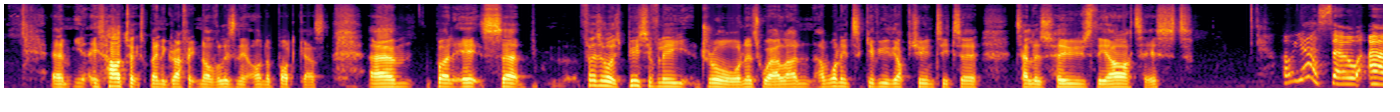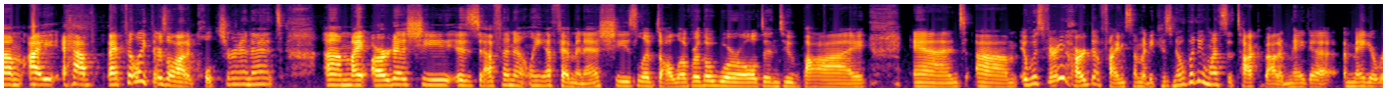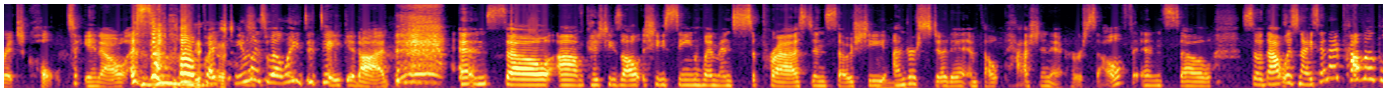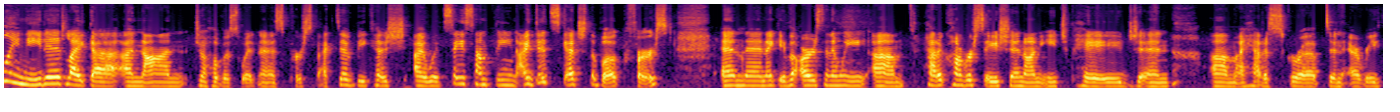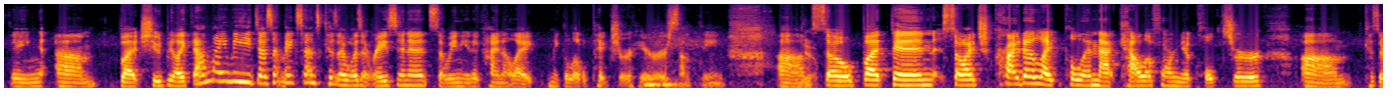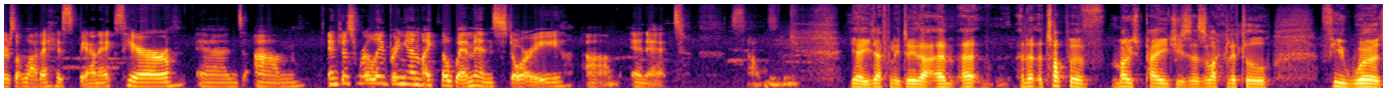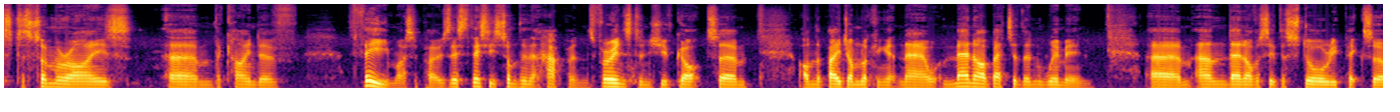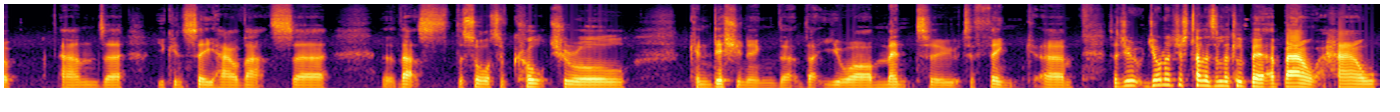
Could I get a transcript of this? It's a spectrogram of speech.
um, you know, it's hard to explain a graphic novel, isn't it, on a podcast? Um, but it's uh, first of all, it's beautifully drawn as well, and I wanted to give you the opportunity to tell us who's the artist. Oh yeah, so um, I have. I feel like there's a lot of culture in it. Um, my artist, she is definitely a feminist. She's lived all over the world in Dubai, and um, it was very hard to find somebody because nobody wants to talk about a mega a mega rich cult, you know. So, yes. but she was willing to take it on, and so because um, she's all she's seen women suppressed, and so she mm. understood it and felt passionate herself, and so so that was nice. And I probably needed like a, a non Jehovah's Witness perspective because I would say something. I did sketch the book first, and yeah. then I gave the artist, and then we um, had a conversation on each page, and um, I had a script and everything. Um, but she would be like, that maybe doesn't make sense because I wasn't raised in it. So we need to kind of like make a little picture here mm-hmm. or something. Um, yeah. So, but then, so I try to like pull in that California culture because um, there's a lot of Hispanics here. And, um, and just really bring in like the women's story um, in it. So. Mm-hmm. Yeah, you definitely do that. Um, uh, and at the top of most pages, there's like a little few words to summarize um, the kind of theme, I suppose. This this is something that happens. For instance, you've got um, on the page I'm looking at now, men are better than women, um, and then obviously the story picks up, and uh, you can see how that's uh, that's the sort of cultural conditioning that, that you are meant to to think. Um, so do you, do you want to just tell us a little bit about how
